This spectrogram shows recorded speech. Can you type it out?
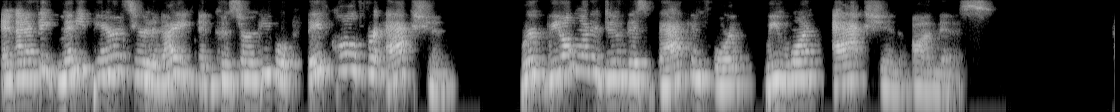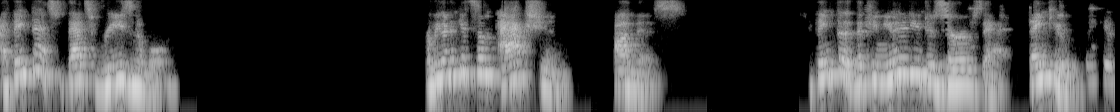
And, and I think many parents here tonight and concerned people, they've called for action. We're, we don't want to do this back and forth. We want action on this. I think that's that's reasonable. Are we going to get some action on this? I think the, the community deserves that. Thank you. Thank you.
